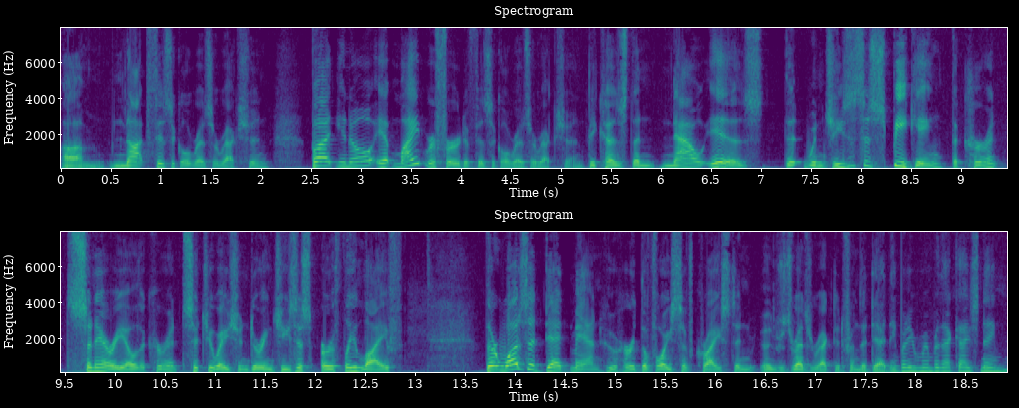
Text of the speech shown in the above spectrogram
um, not physical resurrection. But, you know, it might refer to physical resurrection because the now is that when Jesus is speaking, the current scenario, the current situation during Jesus' earthly life, there was a dead man who heard the voice of Christ and was resurrected from the dead. Anybody remember that guy's name?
